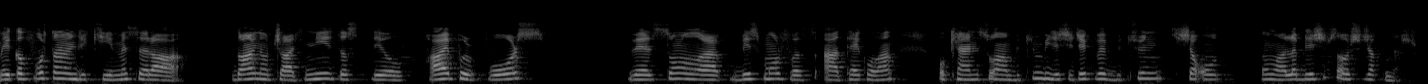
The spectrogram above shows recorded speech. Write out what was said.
Mega Force'dan önceki mesela Dino Charge, Ninja Steel, Hyper Force ve son olarak Bismorphos tek olan o kendisi olan bütün birleşecek ve bütün kişi onlarla birleşip savaşacaklar.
